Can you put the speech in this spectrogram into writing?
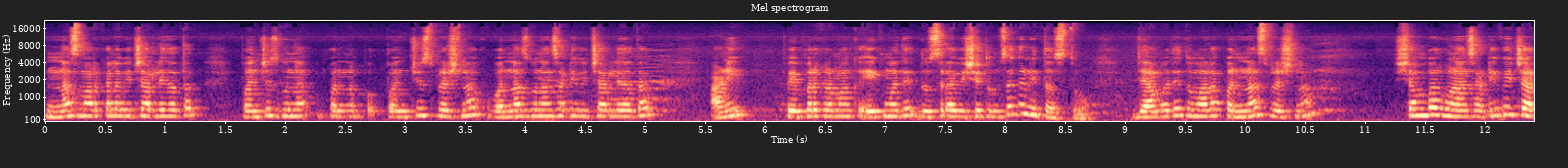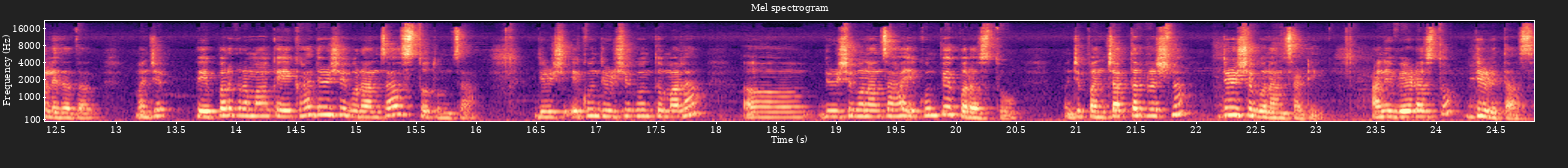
पन्नास मार्काला विचारले जातात. पंचवीस गुणा पन्न पंचवीस प्रश्न पन्नास गुणांसाठी विचारले जातात. आणि पेपर क्रमांक एकमध्ये दुसरा विषय तुमचा गणित असतो. ज्यामध्ये तुम्हाला पन्नास प्रश्न शंभर गुणांसाठी विचारले जातात. म्हणजे पेपर क्रमांक एक हा दीडशे गुणांचा असतो तुमचा. दीडशे एकूण दीडशे गुण तुम्हाला दीडशे गुणांचा हा एकूण पेपर असतो. म्हणजे पंच्याहत्तर प्रश्न दीडशे गुणांसाठी. आणि वेळ असतो दीड तास.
